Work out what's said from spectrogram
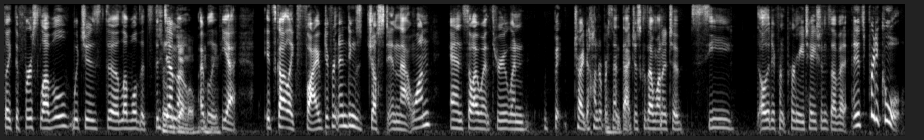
like the first level, which is the level that's the Sort of demo, demo, I believe. Yeah, it's got like five different endings just in that one, and so I went through and tried to 100% that just because I wanted to see all the different permutations of it, and it's pretty cool.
